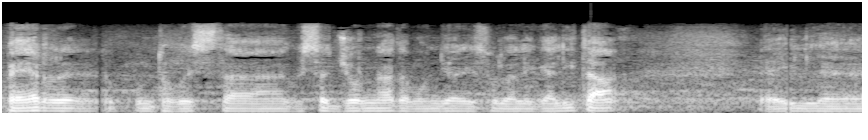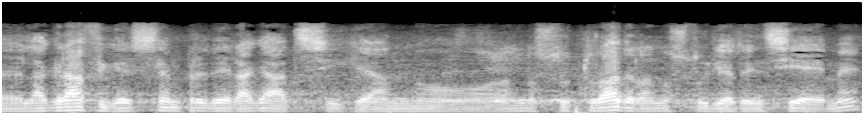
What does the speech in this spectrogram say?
per appunto, questa, questa, giornata mondiale sulla legalità eh, il, la grafica è sempre dei ragazzi che hanno, l'hanno strutturato e l'hanno studiato insieme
